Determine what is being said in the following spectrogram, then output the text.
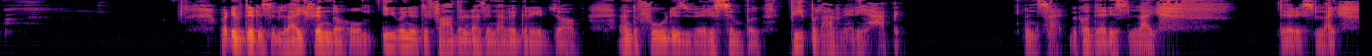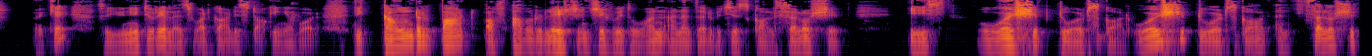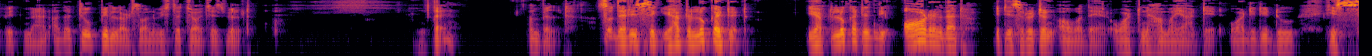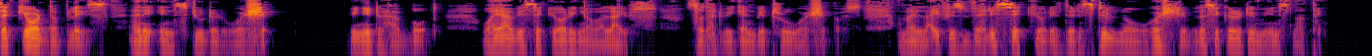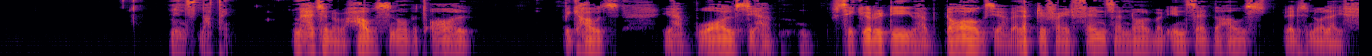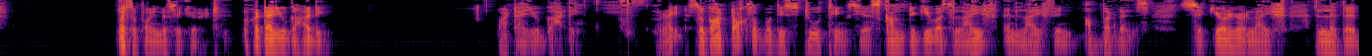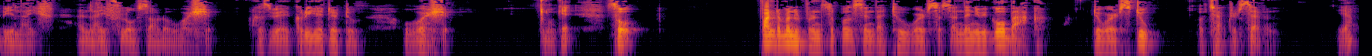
But if there is life in the home, even if the father doesn't have a great job and the food is very simple, people are very happy inside because there is life. There is life. Okay. So you need to realize what God is talking about. The counterpart of our relationship with one another, which is called fellowship, is worship towards God. Worship towards God and fellowship with man are the two pillars on which the church is built. Okay? And built. So there is, you have to look at it. You have to look at it in the order that it is written over there. What Nehemiah did. What did he do? He secured the place and he instituted worship. We need to have both. Why are we securing our lives? So that we can be true worshippers. My life is very secure if there is still no worship. The security means nothing. Means nothing. Imagine a house, you know, with all big house. You have walls, you have security, you have dogs, you have electrified fence and all, but inside the house, there is no life. What's the point of security? What are you guarding? What are you guarding? Right? So God talks about these two things. He has come to give us life and life in abundance. Secure your life and let there be life. And life flows out of worship. Because we are created to worship. Okay? So, fundamental principles in that two verses. And then we go back to verse 2 of chapter 7. Yeah?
